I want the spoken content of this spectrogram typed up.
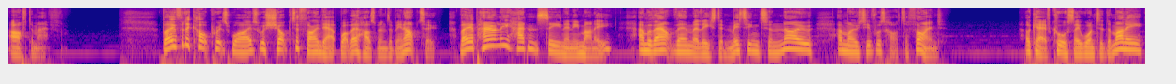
Aftermath. Both of the culprits' wives were shocked to find out what their husbands had been up to. They apparently hadn't seen any money, and without them at least admitting to know, a motive was hard to find. Okay, of course they wanted the money,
